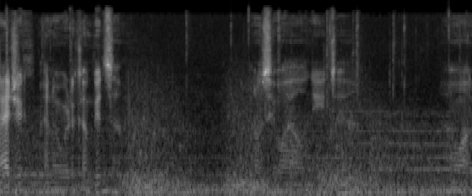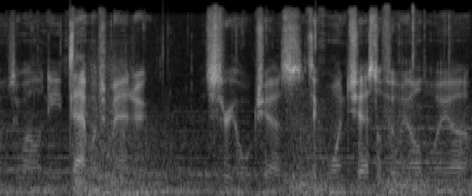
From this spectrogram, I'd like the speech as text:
Magic, I know where to come get some. I don't see why I'll need to... I don't see why I'll need that much magic. It's three whole chests. I think one chest will fill me all the way up.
